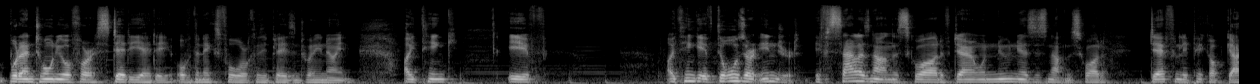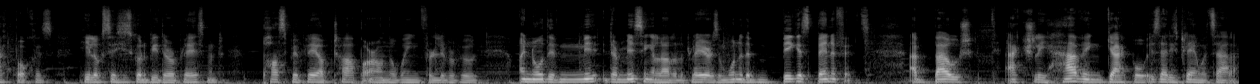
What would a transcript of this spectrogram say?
But Antonio for a steady Eddie over the next four because he plays in 29. I think if I think if those are injured, if Salah's not in the squad, if Darwin Nunez is not in the squad, definitely pick up Gakpo because he looks like he's going to be the replacement. Possibly play up top or on the wing for Liverpool. I know they've mi- they're missing a lot of the players, and one of the biggest benefits about actually having Gakpo is that he's playing with Salah.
